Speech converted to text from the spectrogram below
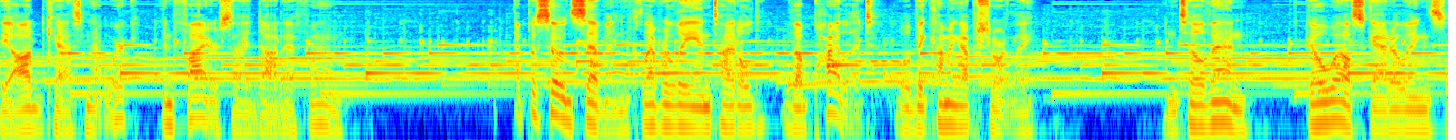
the Oddcast Network, and Fireside.fm. Episode 7, cleverly entitled The Pilot, will be coming up shortly. Until then, go well, scatterlings.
